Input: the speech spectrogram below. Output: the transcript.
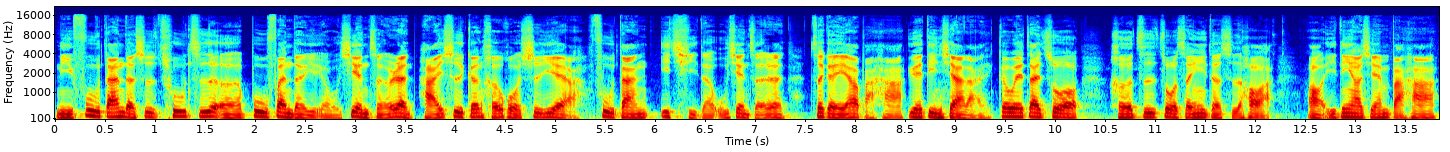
你负担的是出资额部分的有限责任，还是跟合伙事业啊负担一起的无限责任？这个也要把它约定下来。各位在做合资做生意的时候啊，哦，一定要先把它。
